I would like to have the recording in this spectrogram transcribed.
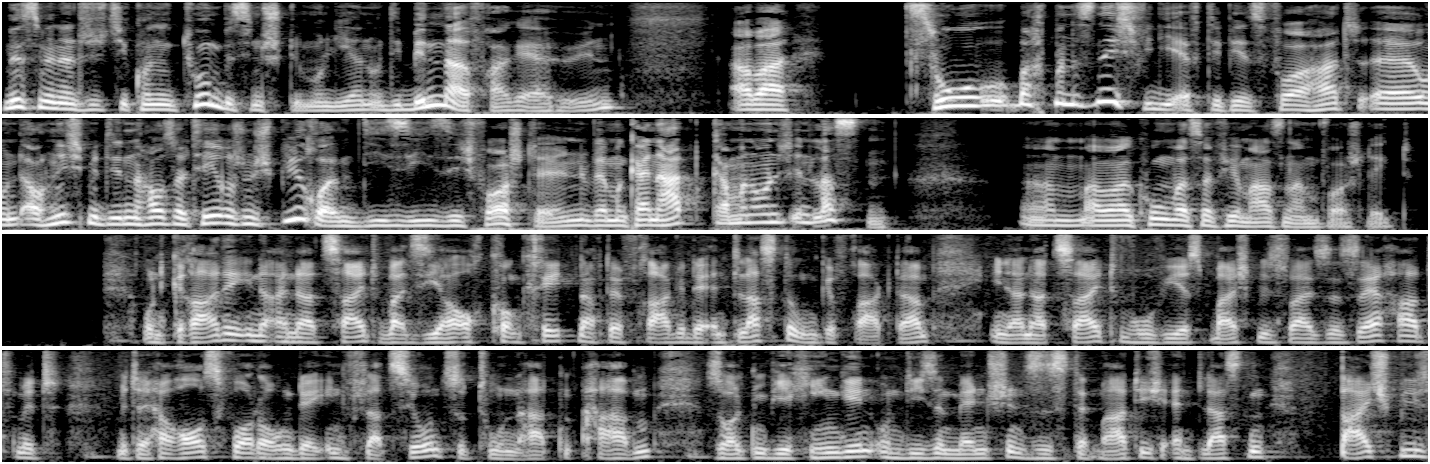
müssen wir natürlich die Konjunktur ein bisschen stimulieren und die Binnennachfrage erhöhen. Aber so macht man es nicht, wie die FDP es vorhat. Äh, und auch nicht mit den haushalterischen Spielräumen, die sie sich vorstellen. Wenn man keine hat, kann man auch nicht entlasten. Ähm, aber mal gucken, was er für Maßnahmen vorschlägt. Und gerade in einer Zeit, weil Sie ja auch konkret nach der Frage der Entlastung gefragt haben, in einer Zeit, wo wir es beispielsweise sehr hart mit, mit der Herausforderung der Inflation zu tun hatten, haben, sollten wir hingehen und diese Menschen systematisch entlasten. Beispiel,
